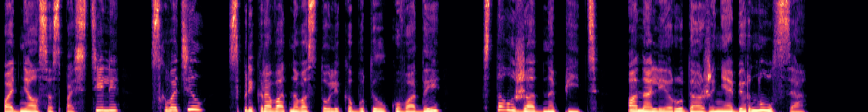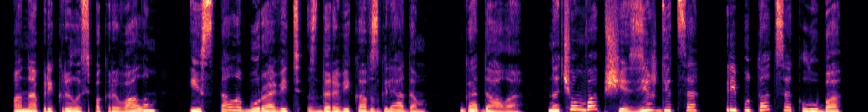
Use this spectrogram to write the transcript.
поднялся с постели, схватил с прикроватного столика бутылку воды, стал жадно пить, а на Леру даже не обернулся. Она прикрылась покрывалом и стала буравить здоровяка взглядом, гадала, на чем вообще зиждется репутация клуба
